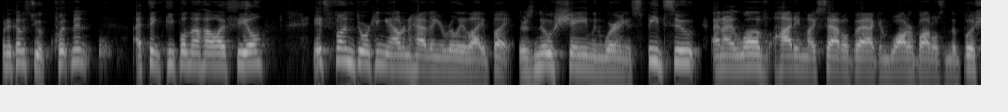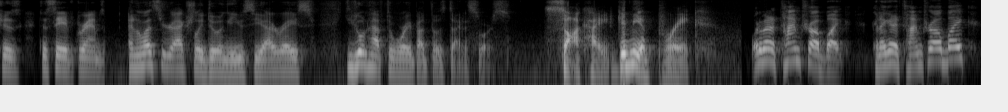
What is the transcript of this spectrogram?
When it comes to equipment, I think people know how I feel. It's fun dorking out and having a really light bike. There's no shame in wearing a speed suit, and I love hiding my saddlebag and water bottles in the bushes to save grams. And unless you're actually doing a UCI race, you don't have to worry about those dinosaurs. Sock height, give me a break. What about a time trial bike? Can I get a time trial bike?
